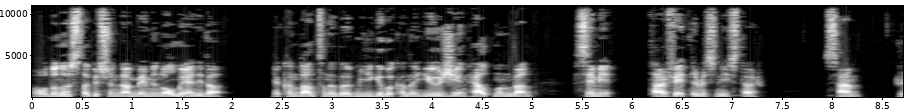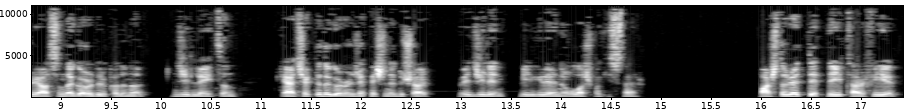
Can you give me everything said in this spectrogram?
Oğlunun statüsünden memnun olmayan Ida, yakından tanıdığı bilgi bakanı Eugene Helpman'dan Sam'i terfi ettirmesini ister. Sam, rüyasında gördüğü kadını, Jill Layton, gerçekte de görünce peşine düşer ve Jill'in bilgilerine ulaşmak ister. Başta reddettiği terfiyi,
